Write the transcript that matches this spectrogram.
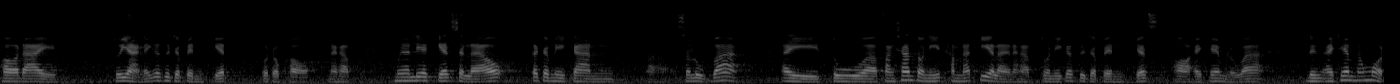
คอลใด ตัวอย่างนี้ก็คือจะเป็น get protocol นะครับ เมื่อเรียก get เสร็จแล้วก็จะมีการสรุปว่าไอตัวฟังก์ชันตัวนี้ทำหน้าที่อะไรนะครับ ตัวนี้ก็คือจะเป็น get all item หรือว่าดึงไอเทมทั้งหมด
